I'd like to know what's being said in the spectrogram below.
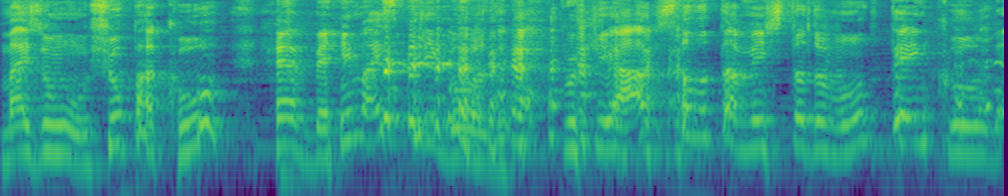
mas um chupacu é bem mais perigoso. porque absolutamente todo mundo tem cu, né?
